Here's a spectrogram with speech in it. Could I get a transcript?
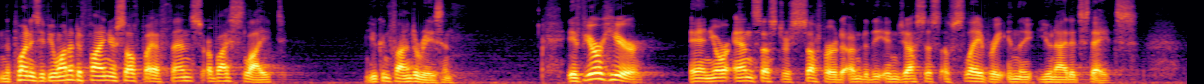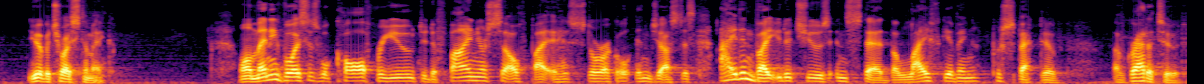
And the point is, if you want to define yourself by offense or by slight, you can find a reason. If you're here and your ancestors suffered under the injustice of slavery in the United States, you have a choice to make. While many voices will call for you to define yourself by a historical injustice, I'd invite you to choose instead the life giving perspective of gratitude.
